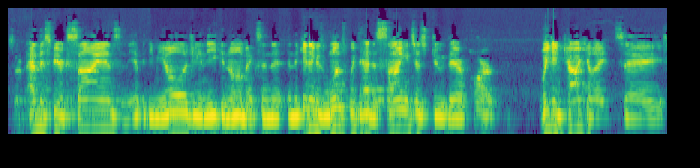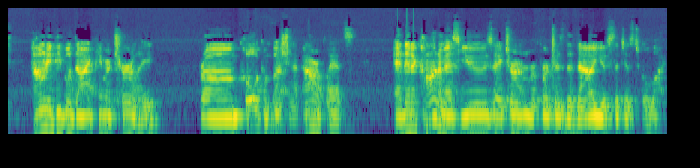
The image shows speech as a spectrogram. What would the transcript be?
sort of atmospheric science and the epidemiology and the economics. And the, and the key thing is once we've had the scientists do their part, we can calculate, say, how many people died prematurely from coal combustion at power plants. And then economists use a term referred to as the value of statistical life.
